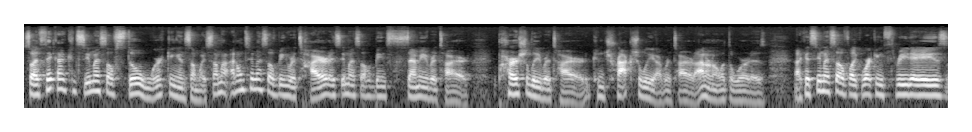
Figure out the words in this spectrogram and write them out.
So I think I could see myself still working in some way. Some I don't see myself being retired. I see myself being semi-retired, partially retired, contractually retired. I don't know what the word is. I could see myself like working three days,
